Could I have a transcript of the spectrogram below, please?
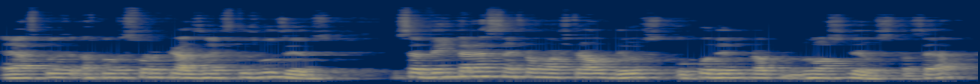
é, as plantas, as plantas foram criadas antes dos luzeiros. Isso é bem interessante para mostrar o Deus, o poder do, próprio, do nosso Deus, tá certo?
